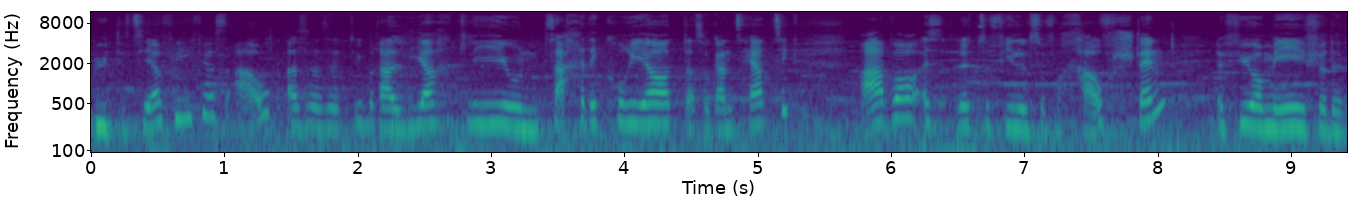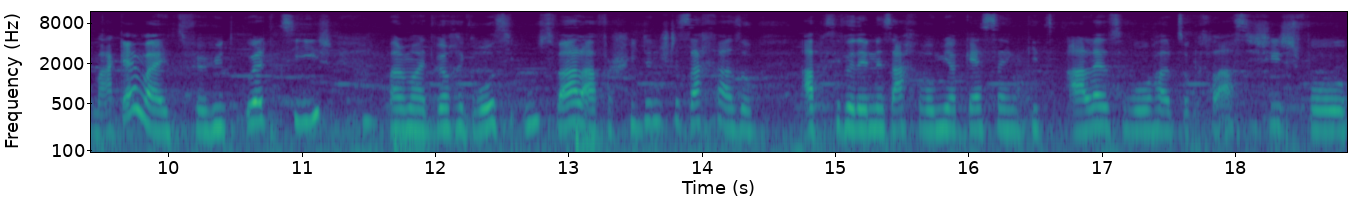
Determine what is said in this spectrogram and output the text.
bietet sehr viel fürs Auge. Also es hat überall Lichtli und Sachen dekoriert, also ganz herzig. Aber es hat nicht so viel so Verkaufsstände. Dafür mehr für den Magen, weil es für heute gut war. Weil man hat wirklich eine grosse Auswahl an verschiedensten Sachen. Also abgesehen von den Sachen, die wir gegessen haben, gibt es alles, was halt so klassisch ist. Von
